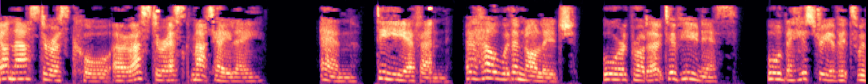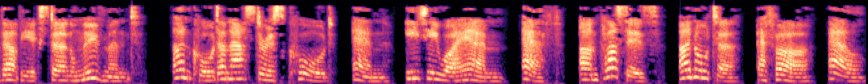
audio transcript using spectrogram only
un asterisk core, O asterisk matele. N. DEFN. A hell with a knowledge or a product of Unis, or the history of its without the external movement. Unchord un asterisk chord, n, etym, f, un unalter, fr, l,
